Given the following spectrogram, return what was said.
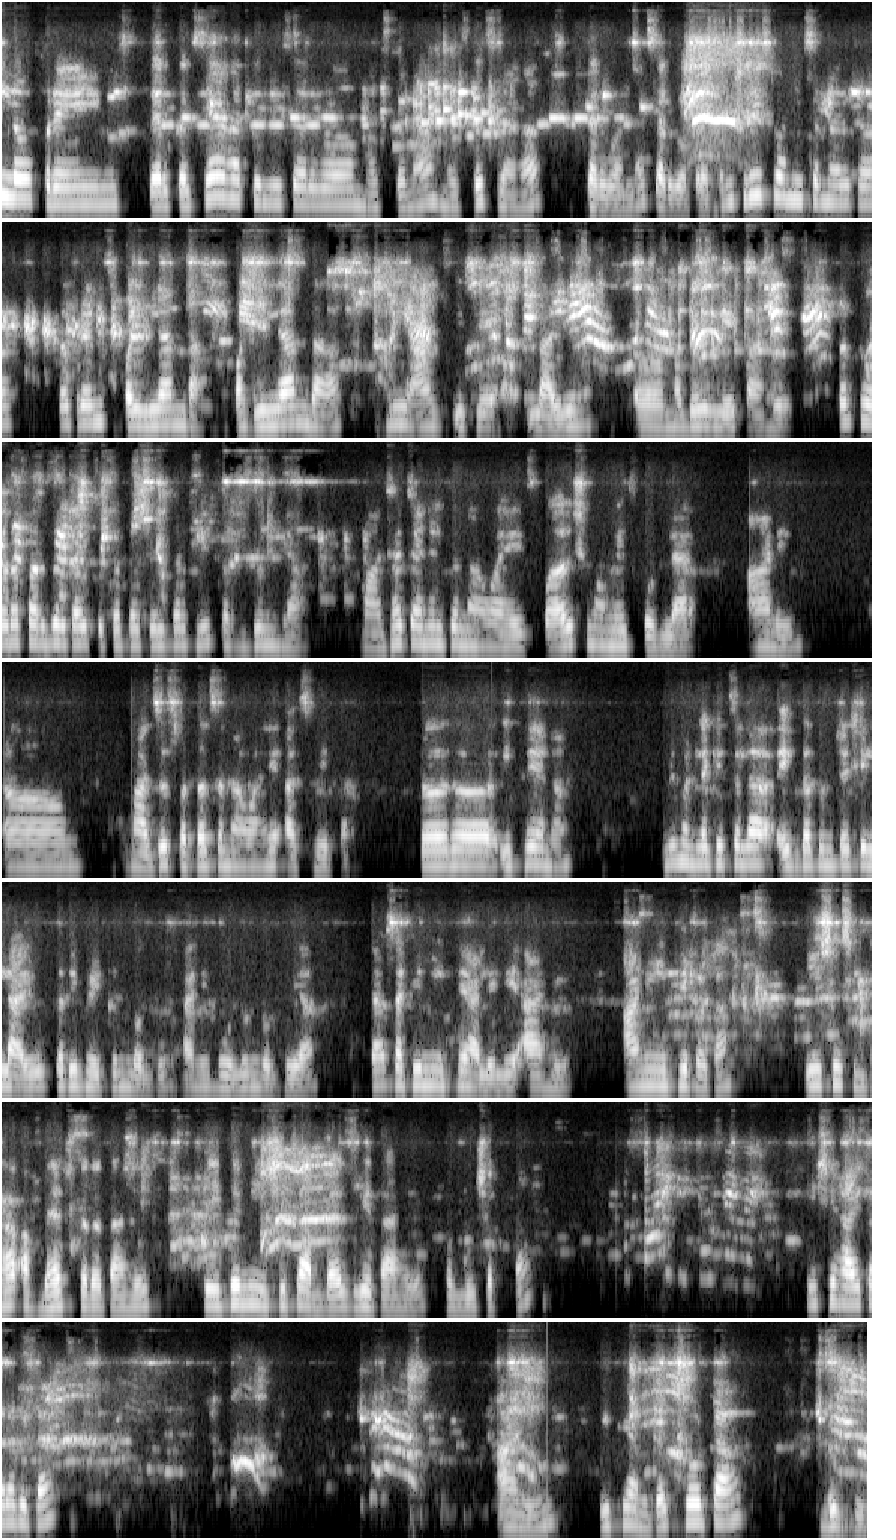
Hello friends तर कसे आहात तुम्ही सर्व? मस्त ना? मस्तच राहा. सर्वांना सर्वप्रथम श्री स्वामी समर्थ. तर फ्रेंड्स पहिल्यांदा पहिल्यांदा मी आज इथे लाईव्हमध्ये येत आहे. तर थोडंफार जर काही चुकत असेल तर प्लीज समजून घ्या. माझ्या चॅनलचं नाव आहे स्पर्श मम्मीज फूड लॅब आणि माझं स्वतःचं नाव आहे अस्मिता. तर इथे आहे ना मी म्हटलं की चला एकदा तुमच्याशी लाईव्ह तरी भेटून बघू आणि बोलून बघूया. त्यासाठी मी इथे आलेली आहे. आणि इथे बघा ईशी सुद्धा अभ्यास करत आहे. इथे मी ईशीचा अभ्यास घेत आहे. बघू शकता. ईशी हाय करा बेटा. आणि इथे आमचा छोटा डुगू.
